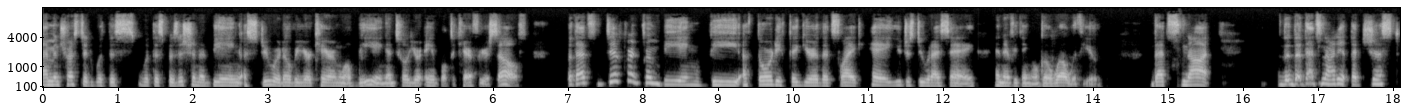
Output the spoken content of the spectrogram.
I'm entrusted with this with this position of being a steward over your care and well-being until you're able to care for yourself. But that's different from being the authority figure that's like, hey, you just do what I say and everything will go well with you. That's not th- th- that's not it. That just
